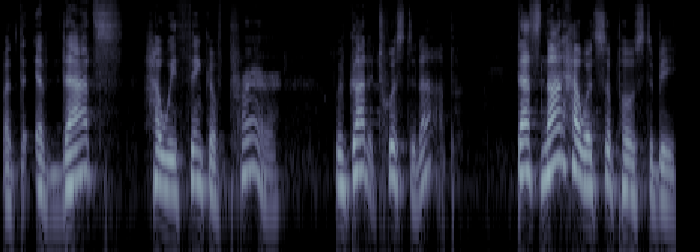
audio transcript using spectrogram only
But if that's how we think of prayer, we've got it twisted up. That's not how it's supposed to be.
